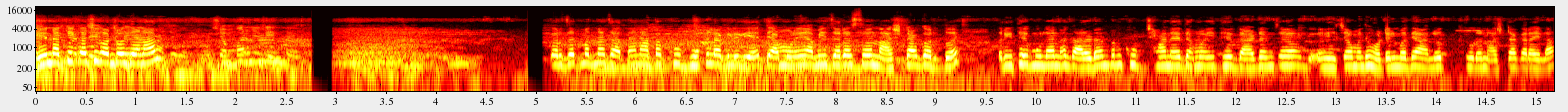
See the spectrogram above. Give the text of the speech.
हे नक्की कशी कंट्रोल देणार? शंभरने देत कर्जतमधनं जाताना आता खूप भूक लागलेली आहे त्यामुळे आम्ही जरासं नाश्ता करतोय तर इथे मुलांना गार्डन पण खूप छान आहे त्यामुळे इथे गार्डनच्या ह्याच्यामध्ये हॉटेलमध्ये आलो थोडं नाश्ता करायला.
